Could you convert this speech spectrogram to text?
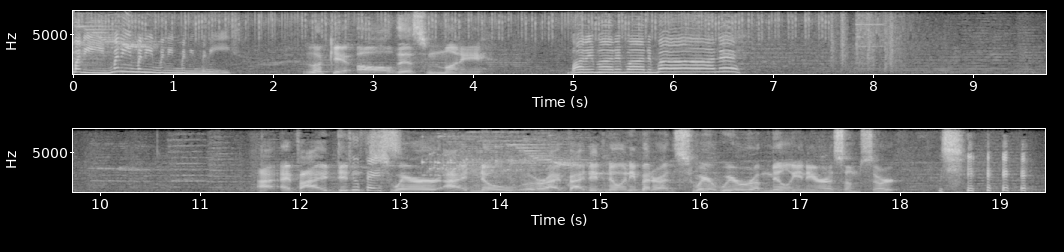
money, money, money, money, money, money. Look at all this money. Money, money, money, money. I, if I didn't swear I know, or I, if I didn't know any better, I'd swear we were a millionaire of some sort.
